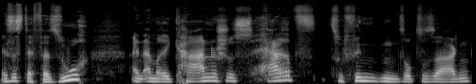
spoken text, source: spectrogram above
Es ist der Versuch, ein amerikanisches Herz zu finden, sozusagen,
